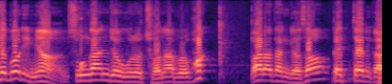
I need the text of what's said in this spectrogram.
해버리면 순간적으로 전압을 확 빨아당겨서 배터리가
